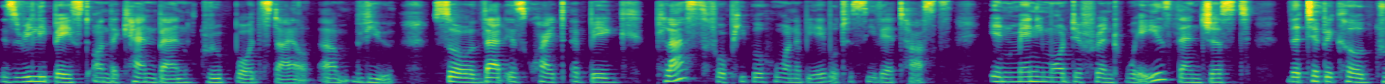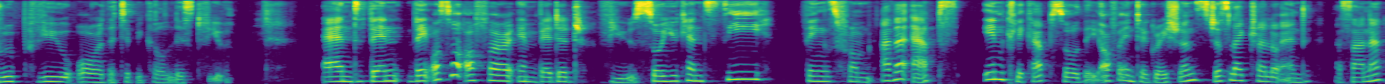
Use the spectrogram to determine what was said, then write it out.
is really based on the Kanban group board style um, view. So that is quite a big plus for people who want to be able to see their tasks in many more different ways than just the typical group view or the typical list view. And then they also offer embedded views. So you can see things from other apps in ClickUp. So they offer integrations just like Trello and Asana,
